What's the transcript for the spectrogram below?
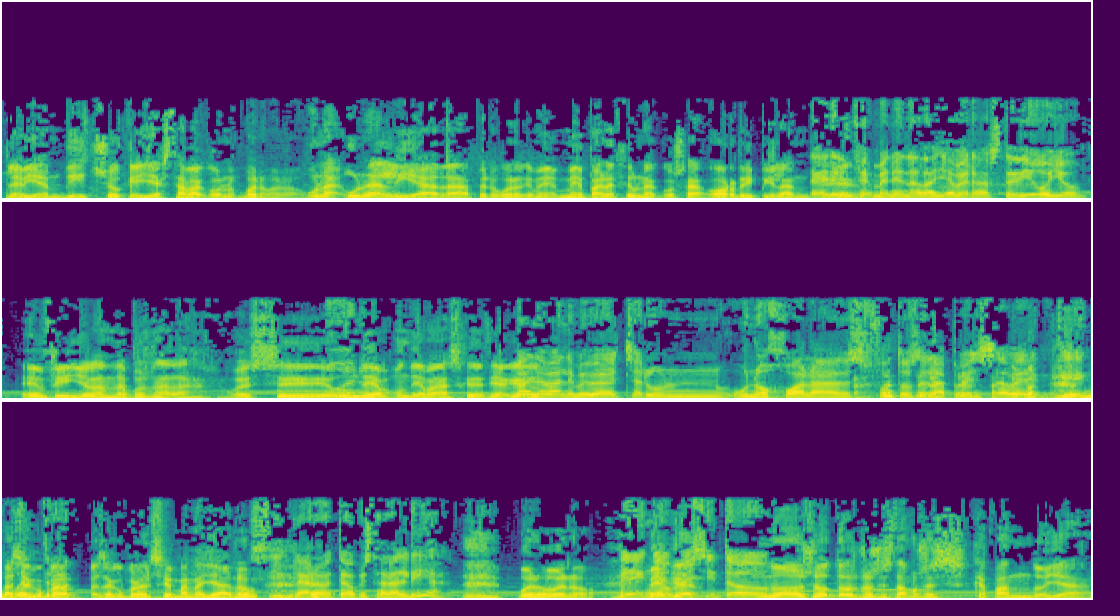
le habían dicho que ella estaba con, bueno, bueno, una, una liada, pero bueno, que me, me parece una cosa horripilante, Herencia ¿eh? envenenada, ya verás, te digo yo. En fin, Yolanda, pues nada, pues eh, un Bueno. día, un día más, que decía que Vale, vale, me voy a echar un, un ojo a las fotos de la prensa, a ver qué vas, a comprar, vas a comprar el semana ya, ¿no? Sí, claro, tengo que estar al día. Bueno, bueno. Venga, un besito. Nosotros nos estamos escapando ya.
